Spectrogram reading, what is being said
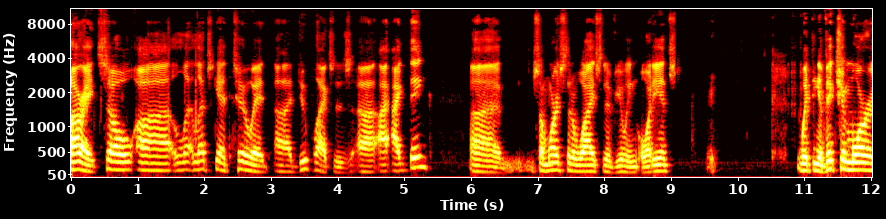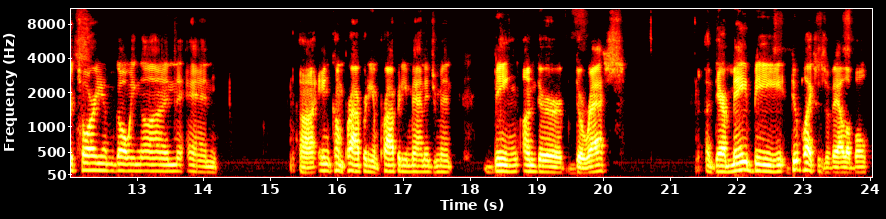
All right, so uh, let, us get to it. Uh, duplexes. Uh, I, I, think uh, some words to the wise to the viewing audience. With the eviction moratorium going on and uh, income property and property management being under duress, there may be duplexes available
